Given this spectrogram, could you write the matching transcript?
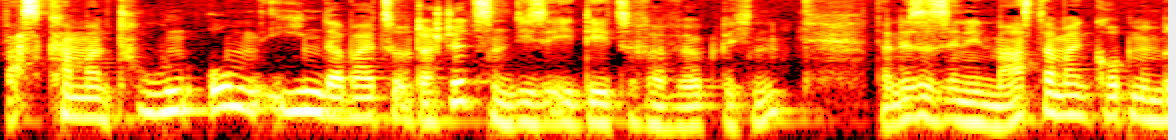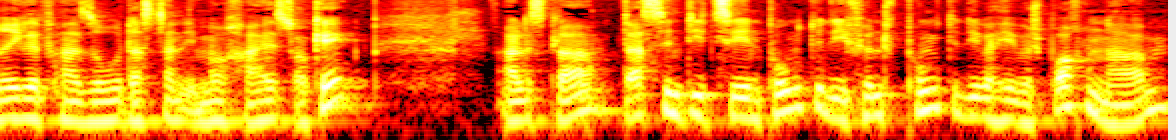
was kann man tun, um ihn dabei zu unterstützen, diese Idee zu verwirklichen, dann ist es in den Mastermind-Gruppen im Regelfall so, dass dann immer auch heißt, okay, alles klar, das sind die zehn Punkte, die fünf Punkte, die wir hier besprochen haben.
